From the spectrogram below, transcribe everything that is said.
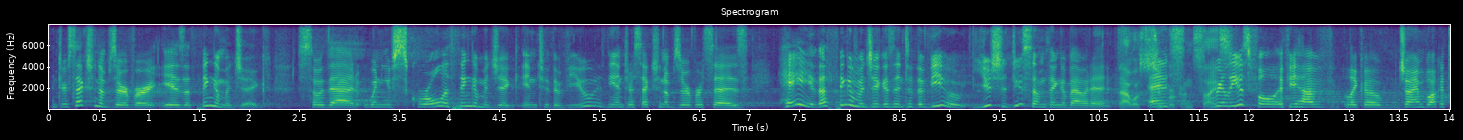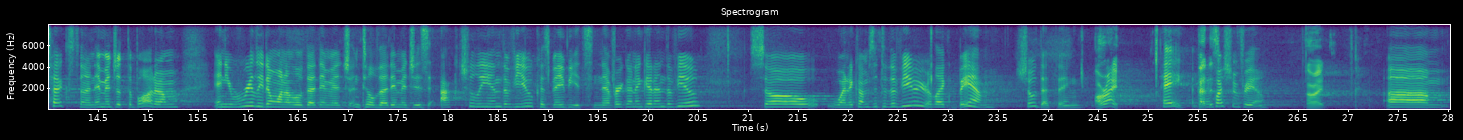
Intersection observer is a thingamajig, so that when you scroll a thingamajig into the view, the intersection observer says, hey, that thingamajig is into the view. You should do something about it. That was and super it's concise. really useful if you have like a giant block of text and an image at the bottom, and you really don't want to load that image until that image is actually in the view, because maybe it's never going to get in the view. So when it comes into the view, you're like, bam, show that thing. All right. Hey, I got That a question for you. All right. Um,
